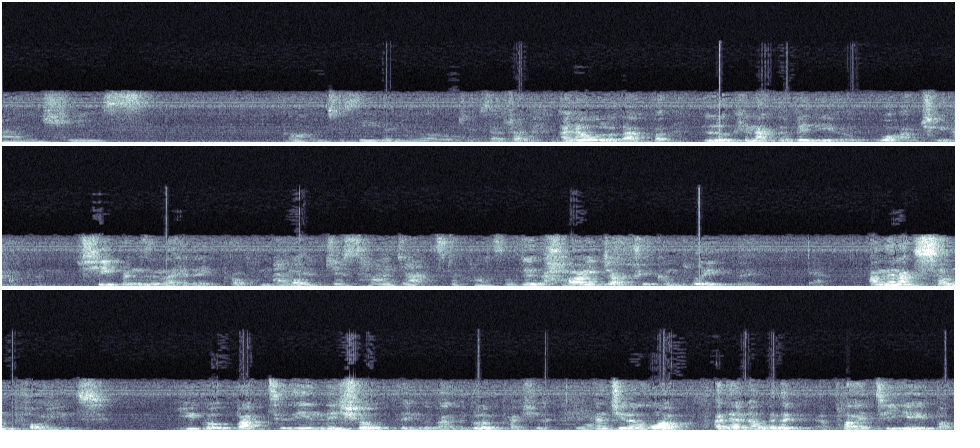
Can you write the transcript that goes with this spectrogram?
and she's gone to see the neurologist. That's right. I know all of that, but looking at the video, what actually happened? She brings in the headache problem. And What- it just hijacks the It consultation. hijacks it completely. Yeah. And then at some point, you go back to the initial thing about the blood pressure. Yeah. And do you know what? I don't know whether it applied to you, but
